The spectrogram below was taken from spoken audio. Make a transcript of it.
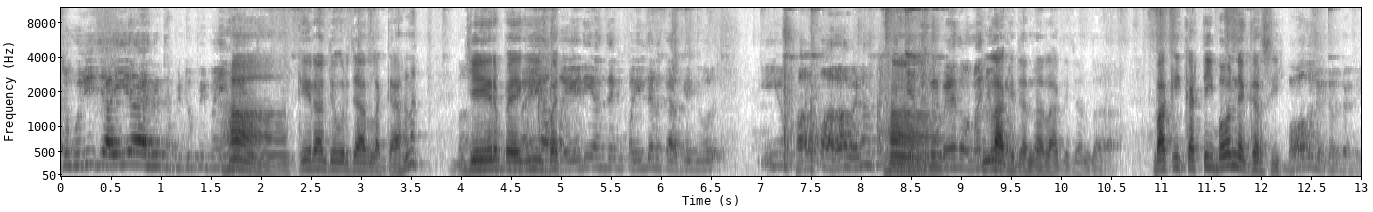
ਸੂਜੀ ਜਾਈ ਆ ਇਹ ਠੱਪੀ ਠੁੱਪੀ ਪਈ ਹਾਂ ਕੇਰਾਂ ਚੋਰ ਚਾਰ ਲੱਗਾ ਹਨਾ? ਜੇਰ ਪੈ ਗਈ ਬੱਚ- ਇਹ ਨਹੀਂ ਆਂਦੇ ਕਿ ਪਹਿਲਣ ਕਰਕੇ ਜੋਰ। ਇਹ ਨੂੰ ਫਲ ਭਾਰਾ ਹੋਵੇ ਨਾ ਜਿੰਨੇ ਮੈਂ ਤਾਂ ਉਹਨਾਂ ਹਾਂ ਲੱਗ ਜਾਂਦਾ ਲੱਗ ਜਾਂਦਾ। ਬਾਕੀ ਕੱਟੀ ਬਹੁਤ ਨਿੱਗਰ ਸੀ। ਬਹੁਤ ਨਿਕਲ ਕੱਟੀ।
